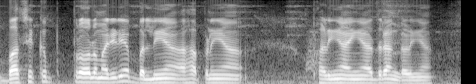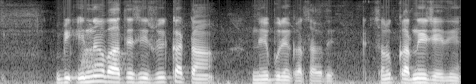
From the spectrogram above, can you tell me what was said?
ਬਸ ਇੱਕ ਪ੍ਰੋਬਲਮ ਆ ਜਿਹੜੀਆਂ ਬੱਲੀਆਂ, ਆਹ ਆਪਣੀਆਂ ਫਲੀਆਂ ਆਈਆਂ, ਅਧਰੰਗ ਵਾਲੀਆਂ। ਵੀ ਇਹਨਾਂ ਵਾਸਤੇ ਅਸੀਂ ਕੋਈ ਘਾਟਾਂ ਨਹੀਂ ਪੂਰੀਆਂ ਕਰ ਸਕਦੇ। ਸਾਨੂੰ ਕਰਨੀਆਂ ਚਾਹੀਦੀਆਂ।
